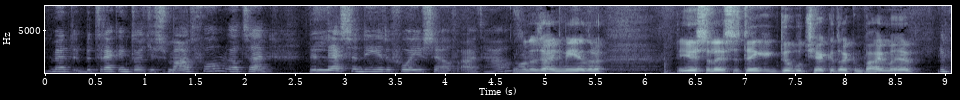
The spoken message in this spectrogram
met betrekking tot je smartphone? Wat zijn de lessen die je er voor jezelf uithaalt? Nou, er zijn meerdere. De eerste les is denk ik dubbel checken dat ik hem bij me heb.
